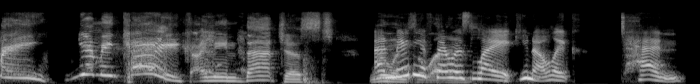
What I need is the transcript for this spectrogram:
Mommy, give me cake. I mean, that just. And maybe the if there was like, you know, like 10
